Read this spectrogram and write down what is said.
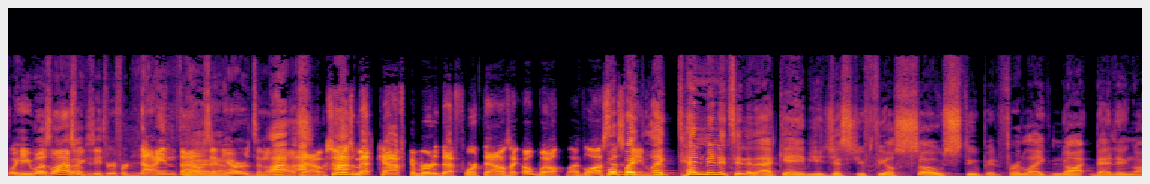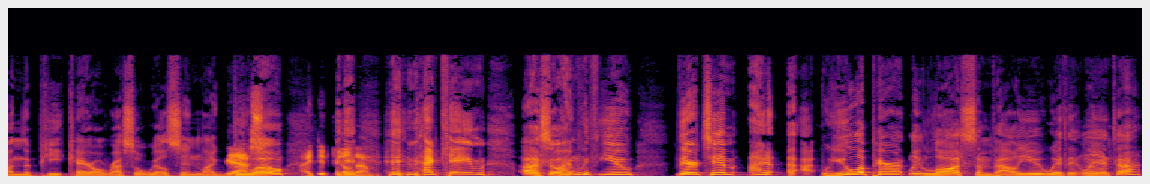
Well, he was last No. week because he threw for 9,000 Yeah, yeah. yards in a loss. yeah, as soon as Metcalf converted that fourth down, I was like, oh well, I've lost but, this but game. like 10 minutes into that game you just you feel so stupid for like not betting on the pete carroll russell wilson like Yes. duo I did feel dumb. in that game uh, so i'm with you there tim I, I you apparently lost some value with atlanta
